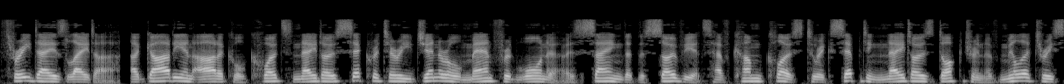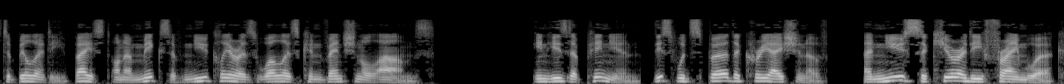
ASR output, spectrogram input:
Three days later, a Guardian article quotes NATO Secretary General Manfred Wörner as saying that the Soviets have come close to accepting NATO's doctrine of military stability based on a mix of nuclear as well as conventional arms. In his opinion, this would spur the creation of a new security framework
